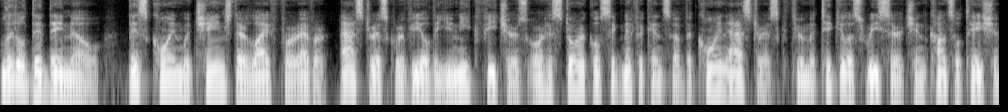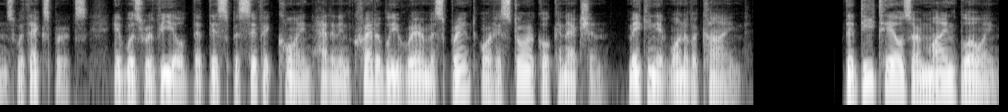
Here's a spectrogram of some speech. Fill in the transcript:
Little did they know, this coin would change their life forever, asterisk reveal the unique features or historical significance of the coin asterisk through meticulous research and consultations with experts, it was revealed that this specific coin had an incredibly rare misprint or historical connection, making it one of a kind. The details are mind-blowing,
